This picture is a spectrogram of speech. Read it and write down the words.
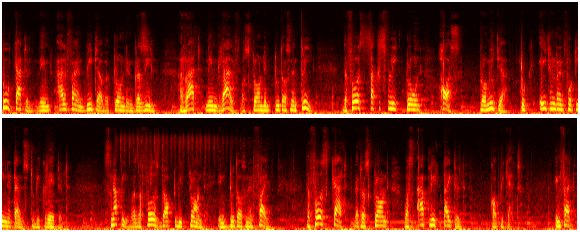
Two cattle named Alpha and Beta were cloned in Brazil. A rat named Ralph was cloned in 2003. The first successfully cloned horse, Prometea, took 814 attempts to be created. Snuppy was the first dog to be cloned in 2005. The first cat that was cloned was aptly titled Copycat. In fact,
